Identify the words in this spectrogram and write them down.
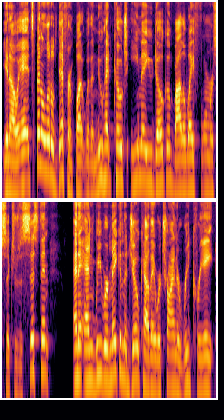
you know, it's been a little different, but with a new head coach, Ime Udoka, by the way, former Sixers assistant, and and we were making the joke how they were trying to recreate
